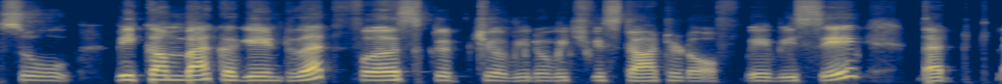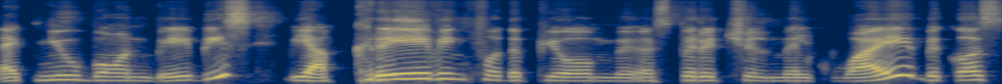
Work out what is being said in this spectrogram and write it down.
So we come back again to that first scripture you know which we started off where we say that like newborn babies we are craving for the pure uh, spiritual milk. Why? Because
